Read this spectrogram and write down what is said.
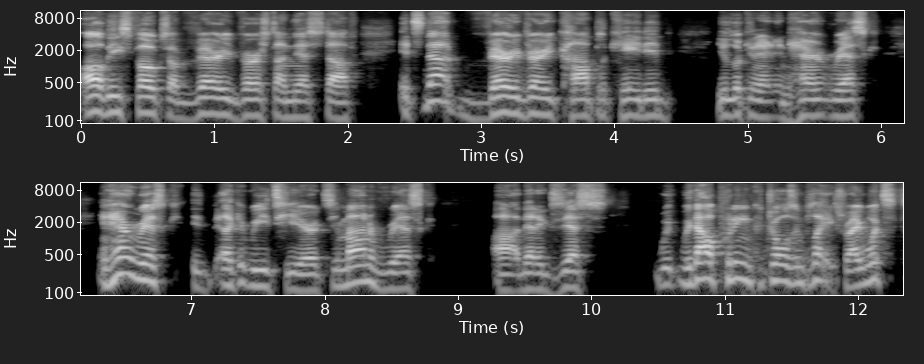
all these folks are very versed on this stuff. It's not very very complicated. You're looking at inherent risk. Inherent risk, like it reads here, it's the amount of risk uh, that exists w- without putting controls in place, right? What's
